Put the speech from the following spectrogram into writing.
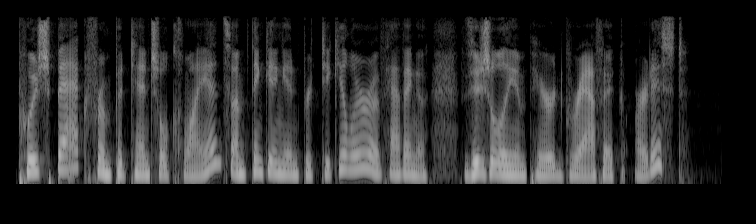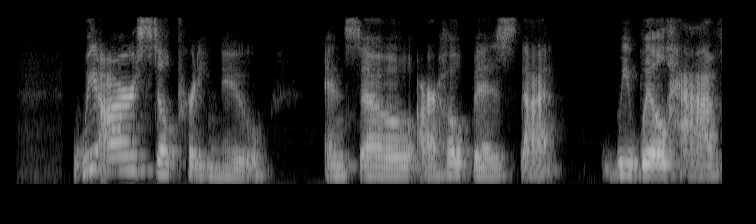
pushback from potential clients? I'm thinking in particular of having a visually impaired graphic artist. We are still pretty new. And so our hope is that we will have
